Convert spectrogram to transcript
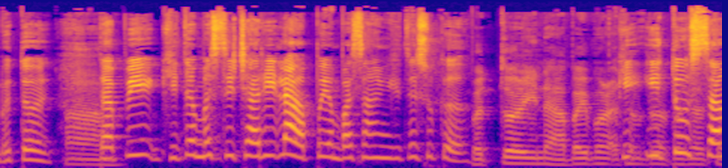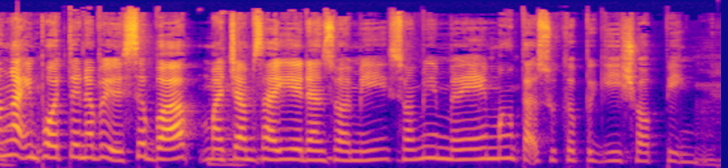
Betul. Ah. Tapi kita mesti carilah apa yang pasangan kita suka. Betul Ina, abai pun nak Ki- itu satu-satu. sangat important apa ya? Sebab hmm. macam saya dan suami, suami memang tak suka pergi shopping. Hmm.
